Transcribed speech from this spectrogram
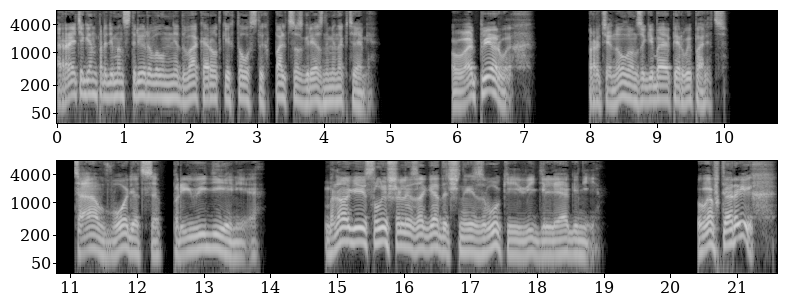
Реттиген продемонстрировал мне два коротких толстых пальца с грязными ногтями. «Во-первых», — протянул он, загибая первый палец, — «там водятся привидения. Многие слышали загадочные звуки и видели огни. Во-вторых»,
